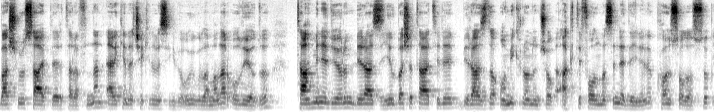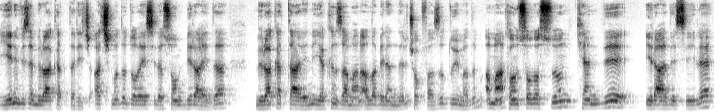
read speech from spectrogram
başvuru sahipleri tarafından erkene çekilmesi gibi uygulamalar oluyordu. Tahmin ediyorum biraz yılbaşı tatili biraz da omikronun çok aktif olması nedeniyle konsolosluk yeni vize mülakatları hiç açmadı. Dolayısıyla son bir ayda mülakat tarihini yakın zaman alabilenleri çok fazla duymadım. Ama konsolosluğun kendi iradesiyle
